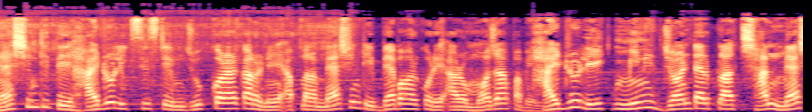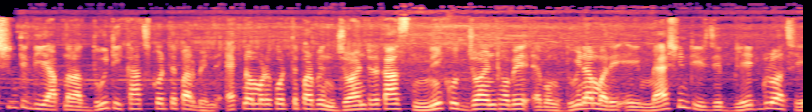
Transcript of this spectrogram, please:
মেশিনটিতে হাইড্রোলিক সিস্টেম যোগ করার কারণে আপনারা মেশিনটি ব্যবহার করে আরও মজা পাবে হাইড্রোলিক মিনি জয়েন্টার প্লাস ছান মেশিনটি দিয়ে আপনারা দুইটি কাজ করতে পারবেন। এক নম্বরে করতে পারবেন জয়েন্টের কাজ, নিখুঁত জয়েন্ট হবে এবং দুই নম্বরে এই মেশিনটির যে ব্লেডগুলো আছে,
